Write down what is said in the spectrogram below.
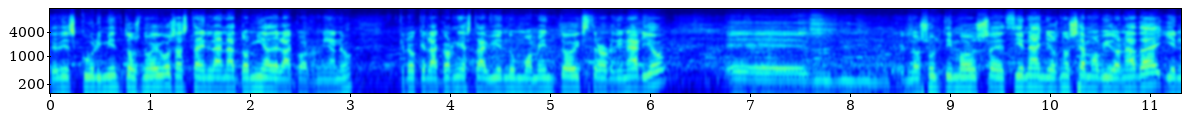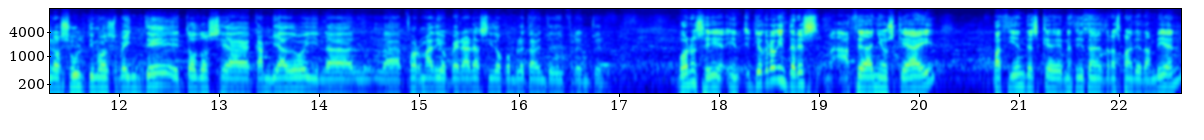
de descubrimientos nuevos hasta en la anatomía de la córnea. ¿no? Creo que la córnea está viviendo un momento extraordinario. Eh, en los últimos 100 eh, años no se ha movido nada y en los últimos 20 eh, todo se ha cambiado y la, la forma de operar ha sido completamente diferente. Bueno, sí, yo creo que interés hace años que hay, pacientes que necesitan el trasplante también,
